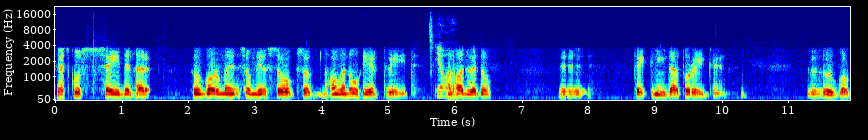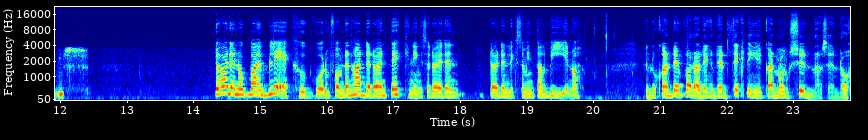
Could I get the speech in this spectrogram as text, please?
Jag skulle säga den här huggormen som jag såg, så han var nog helt vit. Han Ja, hade väl nog eh, teckning där på ryggen. Huggorms. Då är det nog bara en blek huggorm, för om den hade då en teckning så då är den, då är den liksom inte albino. nu kan det vara, den, den teckningen kan nog synas ändå.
